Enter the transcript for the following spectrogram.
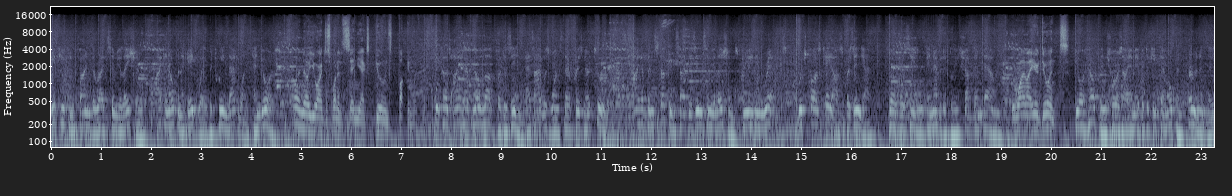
If you can find the right simulation, I can open a gateway between that one and yours. Oh, well, I know you aren't just one of Zinyak's goons fucking with me. Because I have no love for the Zin, as I was once their prisoner too. I have been stuck inside the Zin simulations, creating rifts, which cause chaos for Zinyak. Global Zin inevitably shut them down. Then why am I here doing this? Your help ensures I am able to keep them open permanently.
